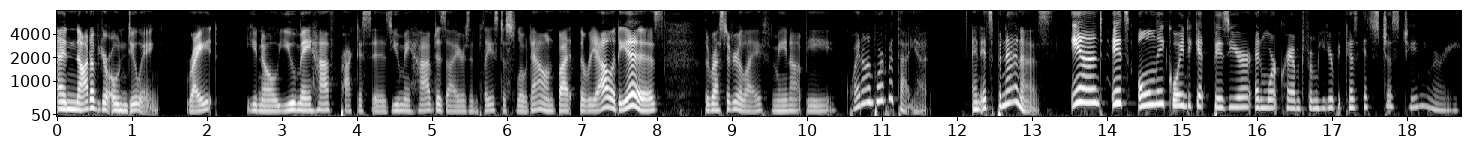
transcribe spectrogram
and not of your own doing, right? You know, you may have practices, you may have desires in place to slow down, but the reality is the rest of your life may not be quite on board with that yet. And it's bananas. And it's only going to get busier and more crammed from here because it's just January.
